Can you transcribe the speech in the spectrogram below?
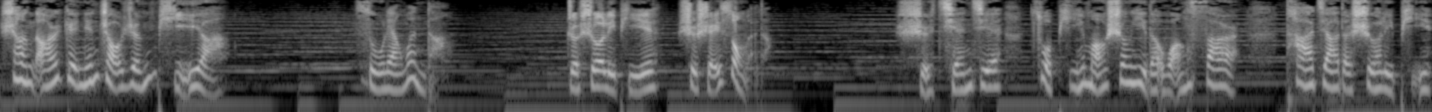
上哪儿给您找人皮呀？”苏亮问道：“这猞猁皮是谁送来的？”是前街做皮毛生意的王三儿，他家的猞猁皮、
